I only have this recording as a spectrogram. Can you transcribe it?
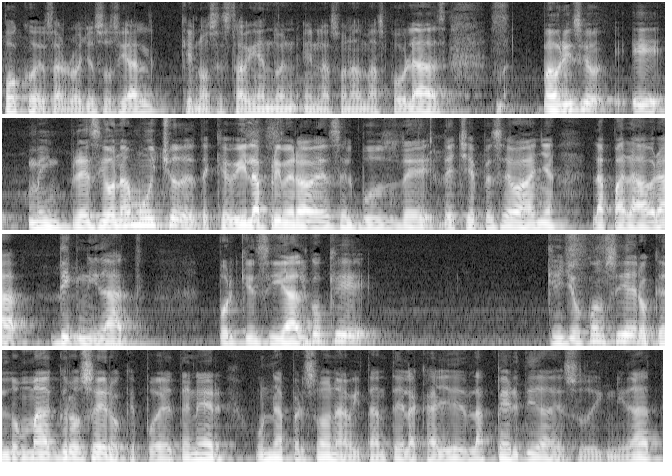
poco desarrollo social que no se está viendo en, las zonas más pobladas. Mauricio, eh, me impresiona mucho desde que vi la primera vez el bus de, de Chepe Cebaña la palabra dignidad, porque si algo que que yo considero que es lo más grosero que puede tener una persona habitante de la calle es la pérdida de su dignidad,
